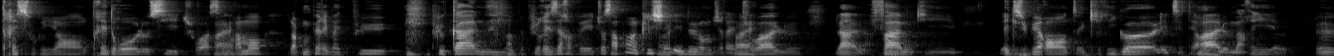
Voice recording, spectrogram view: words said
très souriant, très drôle aussi, tu vois. C'est Ouais. vraiment. Alors que mon père, il va être plus, plus calme, un peu plus réservé. Tu vois, c'est un peu un cliché les deux, on dirait. Tu vois, le, la, la femme qui exubérante, qui rigole, etc. Mm. Le mari, euh, le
